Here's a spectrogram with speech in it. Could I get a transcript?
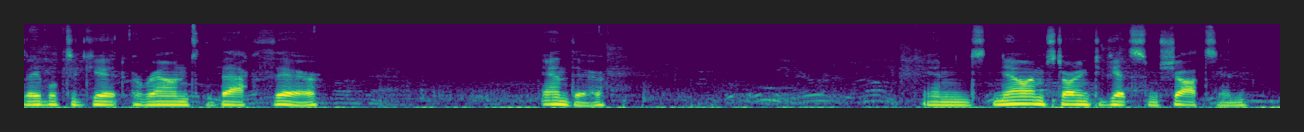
Was able to get around the back there and there. And now I'm starting to get some shots in.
